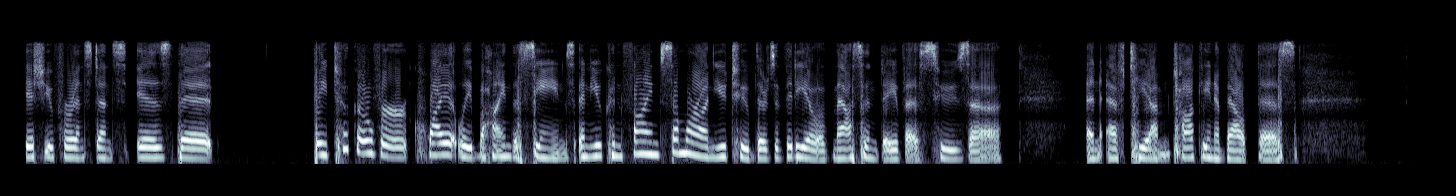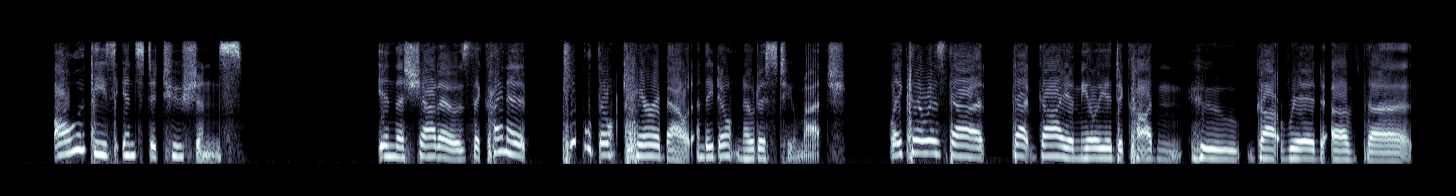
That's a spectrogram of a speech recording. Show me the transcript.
issue, for instance, is that they took over quietly behind the scenes, and you can find somewhere on YouTube. There's a video of Masen Davis, who's a, uh, an FTM, talking about this. All of these institutions in the shadows that kind of people don't care about and they don't notice too much. Like there was that that guy Amelia Decaudin who got rid of the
